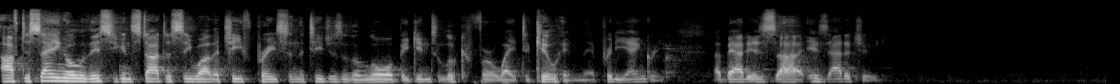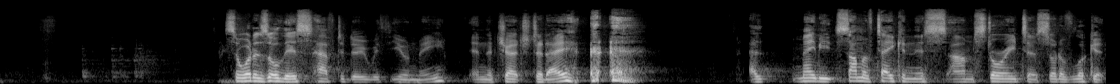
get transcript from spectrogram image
after saying all of this, you can start to see why the chief priests and the teachers of the law begin to look for a way to kill him. They're pretty angry about his, uh, his attitude. So, what does all this have to do with you and me in the church today? Maybe some have taken this um, story to sort of look at,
